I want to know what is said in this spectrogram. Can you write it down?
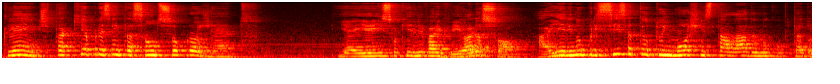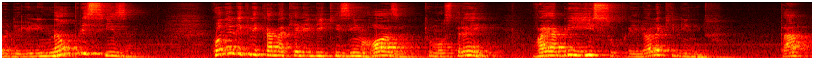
cliente, está aqui a apresentação do seu projeto. E aí é isso que ele vai ver, olha só. Aí ele não precisa ter o Twinmotion instalado no computador dele, ele não precisa. Quando ele clicar naquele linkzinho rosa que eu mostrei, vai abrir isso para ele, olha que lindo, tá?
